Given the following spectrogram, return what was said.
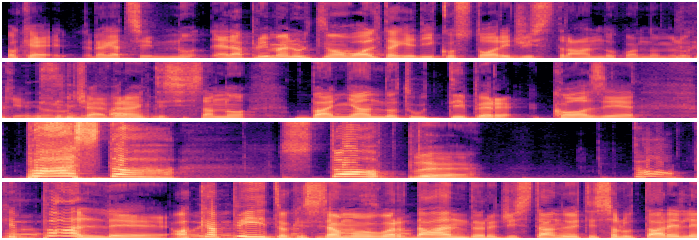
Ok, ragazzi, no- è la prima e l'ultima volta che dico sto registrando quando me lo chiedono. Sì, cioè, infatti. veramente si stanno bagnando tutti per cose. Basta! Stop! Top! Che palle! Ho Voglio- capito che stiamo guardando, registrando. Dovete salutare le,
